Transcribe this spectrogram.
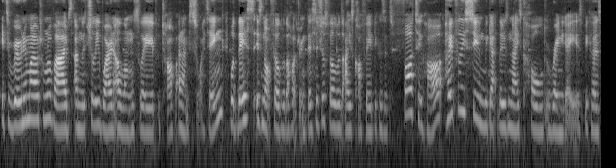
it's ruining my autumnal vibes. I'm literally wearing a long sleeve top and I'm sweating. But this is not filled with a hot drink. This is just filled with iced coffee because it's far too hot. Hopefully soon we get those nice cold rainy days because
